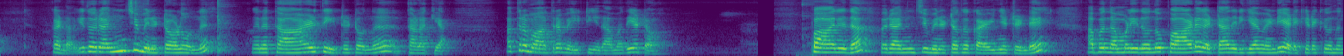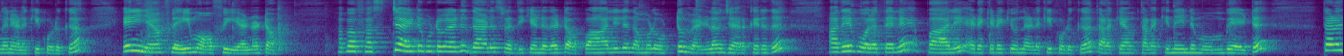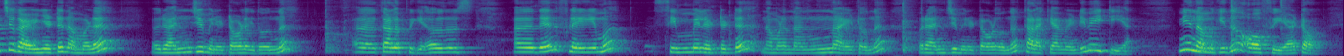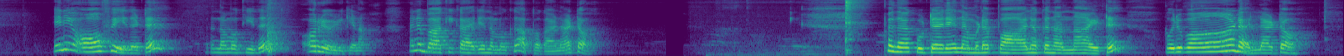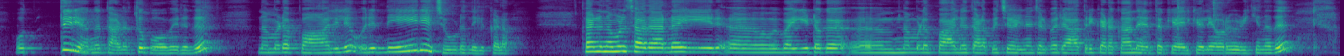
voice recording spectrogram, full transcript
കണ്ടോ? ഇതൊരു അഞ്ച് മിനിറ്റോളം ഒന്ന് ഇങ്ങനെ താഴ്ത്തി ഇട്ടിട്ടൊന്ന് തിളയ്ക്കുക. അത്ര മാത്രം വെയിറ്റ് ചെയ്താൽ മതി കേട്ടോ. പാലിത ഒരു അഞ്ച് മിനിറ്റൊക്കെ കഴിഞ്ഞിട്ടുണ്ട്. അപ്പോൾ നമ്മൾ ഇതൊന്ന് പാട് കെട്ടാതിരിക്കാൻ വേണ്ടി ഇടയ്ക്കിടയ്ക്ക് ഒന്നിങ്ങനെ ഇളക്കി കൊടുക്കുക. ഇനി ഞാൻ ഫ്ലെയിം ഓഫ് ചെയ്യണം കേട്ടോ. അപ്പോൾ ഫസ്റ്റായിട്ട് കുട്ടികൾ ഇതാണ് ശ്രദ്ധിക്കേണ്ടത് കേട്ടോ. പാലിൽ നമ്മൾ ഒട്ടും വെള്ളം ചേർക്കരുത്. അതേപോലെ തന്നെ പാൽ ഇടയ്ക്കിടയ്ക്ക് ഒന്ന് ഇളക്കി കൊടുക്കുക. തിളയ്ക്കാൻ തിളയ്ക്കുന്നതിന്റെ മുമ്പേ ആയിട്ട് തിളച്ച് കഴിഞ്ഞിട്ട് നമ്മൾ ഒരു അഞ്ച് മിനിറ്റോളം ഇതൊന്ന് തിളപ്പിക്കുക. അതായത് ഫ്ലെയിം സിമ്മിലിട്ടിട്ട് നമ്മൾ നന്നായിട്ടൊന്ന് ഒരു അഞ്ച് മിനിറ്റോളം ഒന്ന് തിളയ്ക്കാൻ വേണ്ടി വെയിറ്റ് ചെയ്യുക. ഇനി നമുക്കിത് ഓഫ് ചെയ്യാം കേട്ടോ. ഇനി ഓഫ് ചെയ്തിട്ട് നമുക്കിത് ഉറയൊഴിക്കണം അങ്ങനെ ബാക്കി കാര്യം നമുക്ക് അപ്പോൾ കാണാം കേട്ടോ. അപ്പോൾ ഇതാ കൂട്ടുകാരെ നമ്മുടെ പാലൊക്കെ നന്നായിട്ട് ഒരുപാടല്ല കേട്ടോ ഒത്തിരി അങ്ങ് തണുത്തു പോവരുത്. നമ്മുടെ പാലിൽ ഒരു നേരിയ ചൂട് നിൽക്കണം. കാരണം നമ്മൾ സാധാരണ ഈ വൈകിട്ടൊക്കെ നമ്മൾ പാൽ തിളപ്പിച്ച് കഴിഞ്ഞാൽ ചിലപ്പോൾ രാത്രി കിടക്കാൻ നേരത്തൊക്കെ ആയിരിക്കും അല്ലേ ഉറ ഒഴിക്കുന്നത്.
